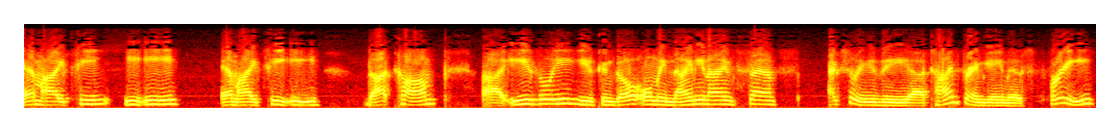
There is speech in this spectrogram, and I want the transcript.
M-I-T-E-E-M-I-T-E dot com. Uh, easily, you can go only 99 cents. Actually, the uh, time frame game is free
